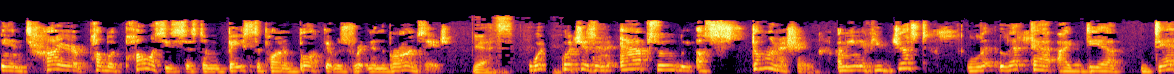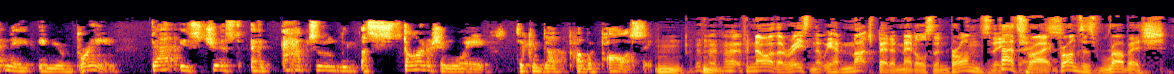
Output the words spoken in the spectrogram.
entire public policy system based upon a book that was written in the Bronze Age Yes, wh- which is an absolutely astonishing. I mean, if you just let, let that idea detonate in your brain, that is just an absolutely astonishing way to conduct public policy. For, for- for no other reason that we have much better medals than bronze these that's days. right. Bronze is rubbish.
